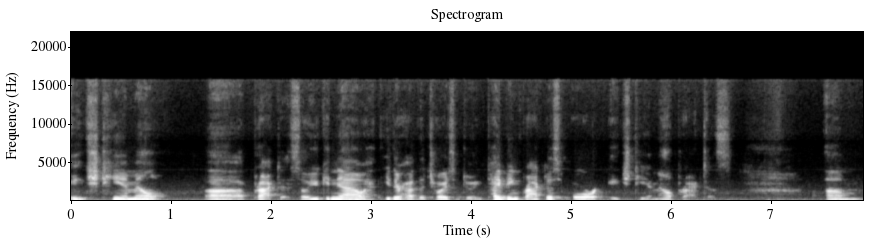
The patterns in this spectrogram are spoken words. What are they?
HTML uh, practice. So you can now either have the choice of doing typing practice or HTML practice um,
